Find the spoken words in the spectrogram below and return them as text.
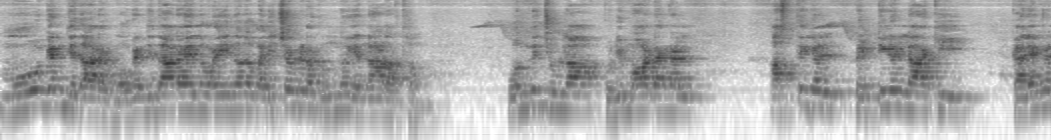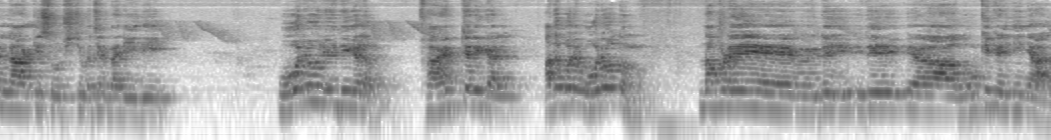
മോഗൻ ജിതാര മോഗൻ ജിതാര എന്ന് പറയുന്നത് വലിച്ചവരുടെ കുന്ന് എന്നാണ് അർത്ഥം. ഒന്നിച്ചുള്ള കുഴിമാടങ്ങൾ അസ്ഥികൾ പെട്ടികളിലാക്കി കലങ്ങളിലാക്കി സൂക്ഷിച്ചു വച്ചിരുന്ന രീതി. ഓരോ രീതികളും ഫാക്ടറികൾ അതുപോലെ ഓരോന്നും നമ്മുടെ ഇത് ഇത് നോക്കിക്കഴിഞ്ഞു കഴിഞ്ഞാൽ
